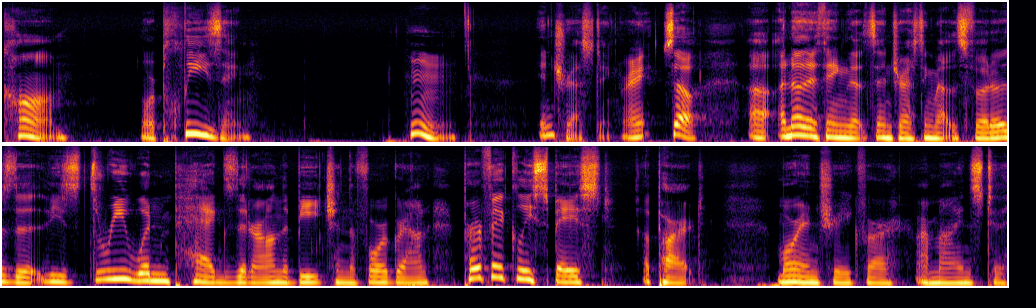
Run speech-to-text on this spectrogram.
calm, more pleasing. Hmm, interesting, right? So, uh, another thing that's interesting about this photo is the, these three wooden pegs that are on the beach in the foreground, perfectly spaced apart. More intrigue for our, our minds to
